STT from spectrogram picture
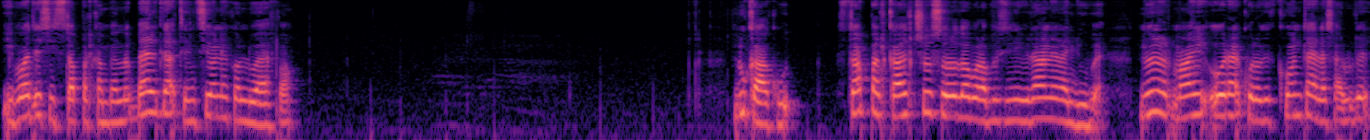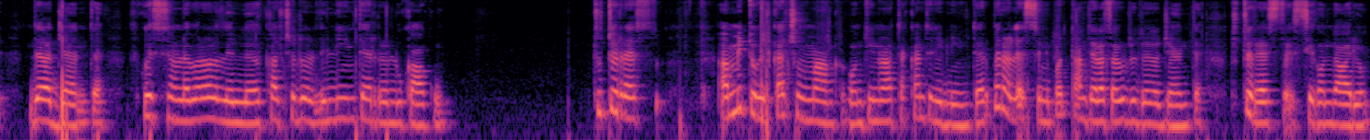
Ipotesi stop al campionato belga, tensione con l'UEFA. Lukaku, stop al calcio solo dopo la positività nella Juve. Non ormai, ora quello che conta è la salute della gente. Queste sono le parole del calciatore dell'Inter Lukaku. Tutto il resto Ammetto che il calcio mi manca, continua l'attaccante dell'Inter, però adesso l'importante è la salute della gente, tutto il resto è secondario.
